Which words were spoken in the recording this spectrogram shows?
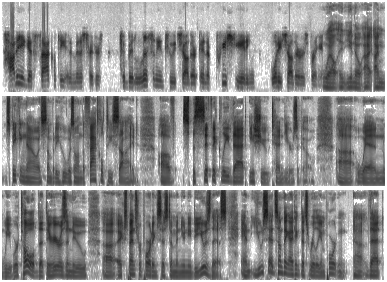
how do you get faculty and administrators to be listening to each other and appreciating what each other is bringing. Well, and you know, I, am speaking now as somebody who was on the faculty side of specifically that issue 10 years ago uh, when we were told that there is a new uh, expense reporting system and you need to use this. And you said something I think that's really important uh, that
